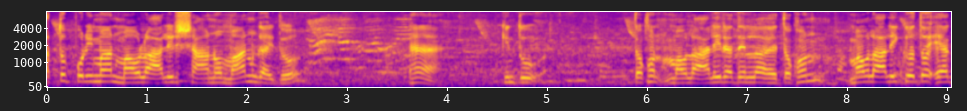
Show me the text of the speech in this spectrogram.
এত পরিমাণ মাওলা আলীর শান ও মান গাইতো হ্যাঁ কিন্তু তখন মাওলা আলী রাদিল্লাহ তখন মাওলা আলীকেও তো এক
